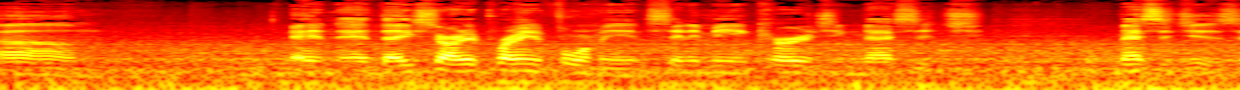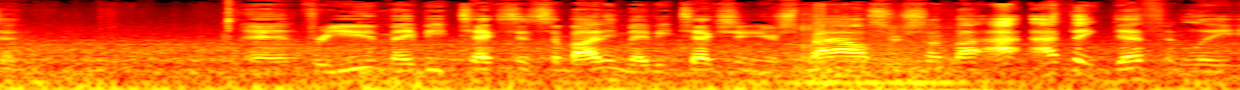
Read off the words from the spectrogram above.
Um, and and they started praying for me and sending me encouraging message messages and and for you maybe texting somebody maybe texting your spouse or somebody I, I think definitely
